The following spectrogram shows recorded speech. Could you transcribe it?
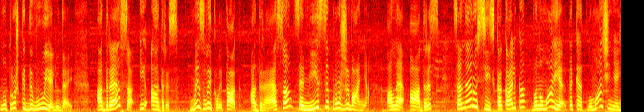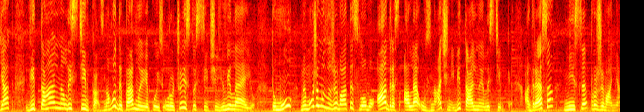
ну трошки дивує людей. Адреса і адрес. Ми звикли так. Адреса це місце проживання, але адрес це не російська калька, воно має таке тлумачення, як вітальна листівка з нагоди певної якоїсь урочистості чи ювілею. Тому ми можемо вживати слово адрес, але у значенні вітальної листівки. Адреса місце проживання.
